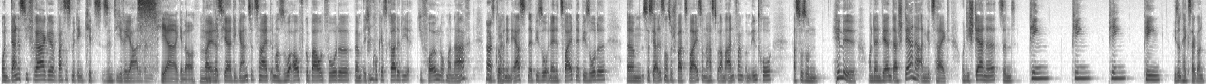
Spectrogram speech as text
Und dann ist die Frage, was ist mit den Kids? Sind die real oder nicht? Ja, genau. Hm. Weil das ja die ganze Zeit immer so aufgebaut wurde. Ich gucke jetzt gerade die, die Folgen noch mal nach. Ah, cool. auch in den ersten Episoden, in der zweiten Episode ähm, ist das ja alles noch so schwarz-weiß und dann hast du am Anfang im Intro hast du so einen Himmel und dann werden da Sterne angezeigt und die Sterne sind ping, ping, ping, ping, wie so ein Hexagon.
